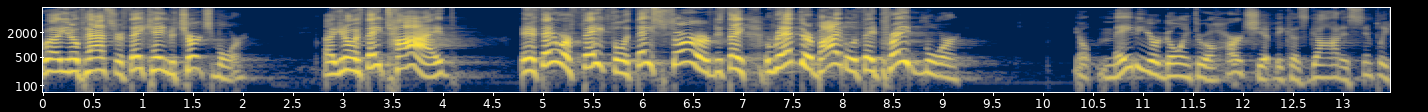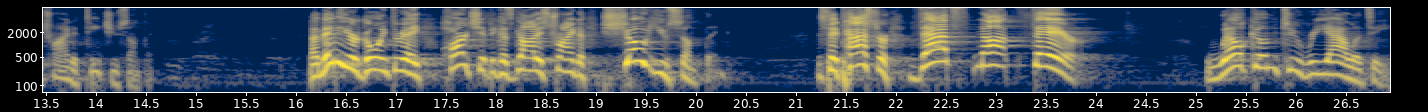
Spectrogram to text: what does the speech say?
Well, you know, Pastor, if they came to church more, uh, you know, if they tithed, if they were faithful, if they served, if they read their Bible, if they prayed more, know, maybe you're going through a hardship because God is simply trying to teach you something. And maybe you're going through a hardship because God is trying to show you something. And say, Pastor, that's not fair. Welcome to reality.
